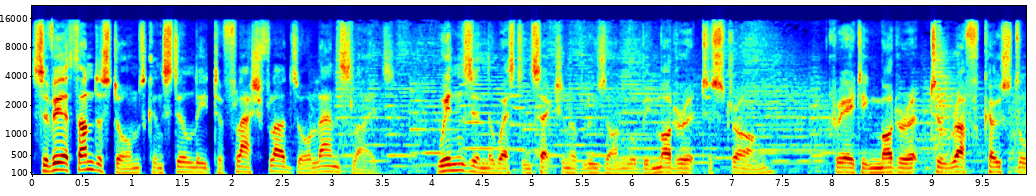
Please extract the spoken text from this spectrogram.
Severe thunderstorms can still lead to flash floods or landslides. Winds in the western section of Luzon will be moderate to strong, creating moderate to rough coastal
